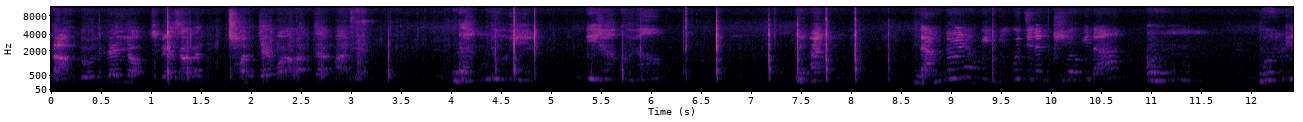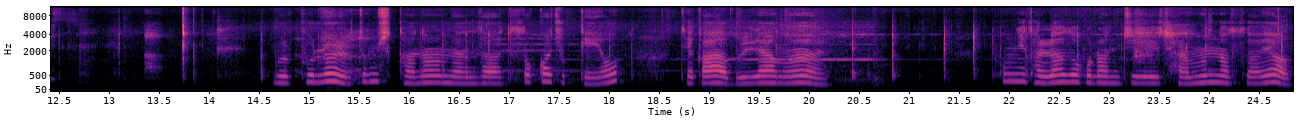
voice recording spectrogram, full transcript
남돌래 옆집에 사는 천재 과학자 아니야? 남도일이라고요? 남도일 형이 누구지는 기억이 나? 음, 모르겠어. 아, 물풀을 좀씩 더 넣으면서 섞어줄게요. 제가 물량을 통이 달라서 그런지 잘못 넣었어요.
